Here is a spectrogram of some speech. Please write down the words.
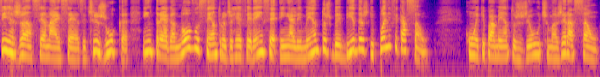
Firjan Senai SESI Tijuca entrega novo centro de referência em alimentos, bebidas e panificação. Com equipamentos de última geração,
